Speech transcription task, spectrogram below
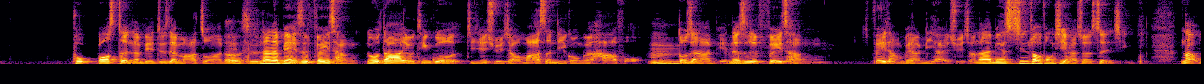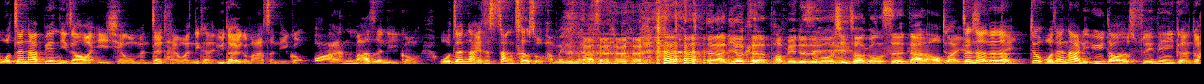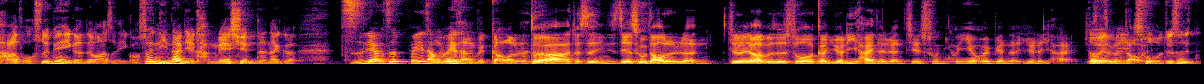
Boston 那边，就是在麻州那边，嗯，那那边也是非常，如果大家有听过几间学校，麻省理工跟哈佛，嗯，都在那边，那是非常。非常非常厉害的学校，那那边新创风气还算盛行。那我在那边，你知道吗？以前我们在台湾，你可能遇到一个麻省理工，哇，那麻省理工，我在那里是上厕所旁边就是麻省理工。对啊，你有可能旁边就是某新创公司的大老板。真的真的，就我在那里遇到的，随便一个人都哈佛，随便一个人都麻省理工，所以你那里的 connection 的那个质量是非常非常的高的。对啊，就是你接触到的人，就人家不是说跟越厉害的人接触，你会你也会变得越厉害。就是、这个道理。对，没错，就是。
